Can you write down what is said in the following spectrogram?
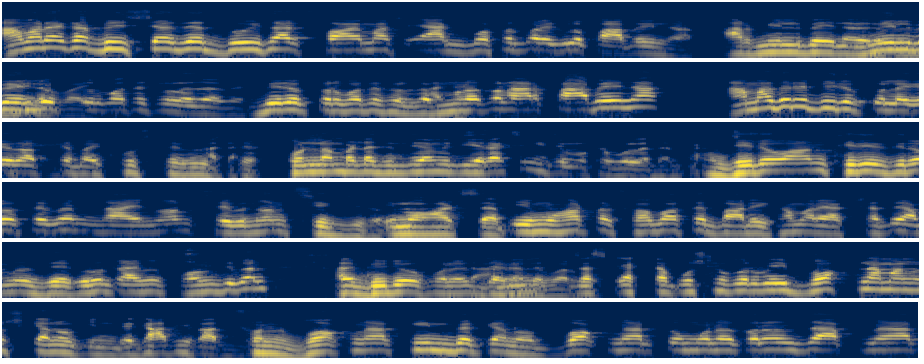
আমার একটা বিশ্বাস যে দুই চার ছয় মাস এক বছর পর এগুলো পাবেই না। আর মিলবেই না। মিলবেই না ভাই। পথে চলে যাবে। বিরক্তর পথে চলে যাবে। আচ্ছা। মনে করেন আর পাবেই না আমাদেরই বিরক্ত লেগে যাচ্ছে ভাই খুঁজতে আচ্ছা খুঁজতে ফোন নাম্বারটা যদি আমি দিয়ে রাখছি নিজে মুখে বলে দেন। Zero one three zero seven nine one seven one six zero. Imo WhatsApp. এই হোয়াটসঅ্যাপ সব আছে বাড়ি খামার একসাথে। আপনার যে কোনো টাইমে ফোন দিবেন আমি ভিডিও কলে দেখাতে পারব। জাস্ট একটা প্রশ্ন করব এই বকনা মানুষ কেন কিনবে? গাভী বাদ? শোন বকনা কিনবে কেন? বকনার তো মনে করেন যে আপনার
